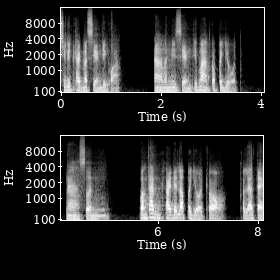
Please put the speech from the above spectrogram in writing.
ชีวิตใครมาเสี่ยงดีกว่า อ่า มันมีเสี่ยงที่มากกว่าประโยชน์นะส่วนบางท่านใครได้รับประโยชน์ก็ก็แล้วแต่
